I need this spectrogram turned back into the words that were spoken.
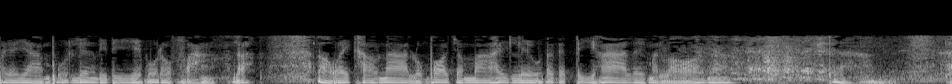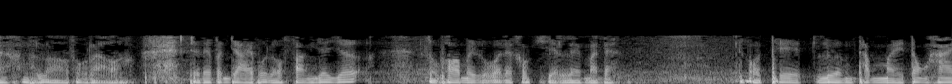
พยายามพูดเรื่องดีๆ ให้พวกเราฟังนะเอาไว้คราวหน้า หลวงพ่อจะมาให้เร็วตั้งแต่ตีห้าเลยมารอนะมารอพวกเรา จะได้บรรยายพวกเราฟังเยอะๆ หลวงพ่อไม่รู้ว่าแล้วเขาเขียนอะไรมาเนี่ยอเทศเรื่องทำไมต้องให้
